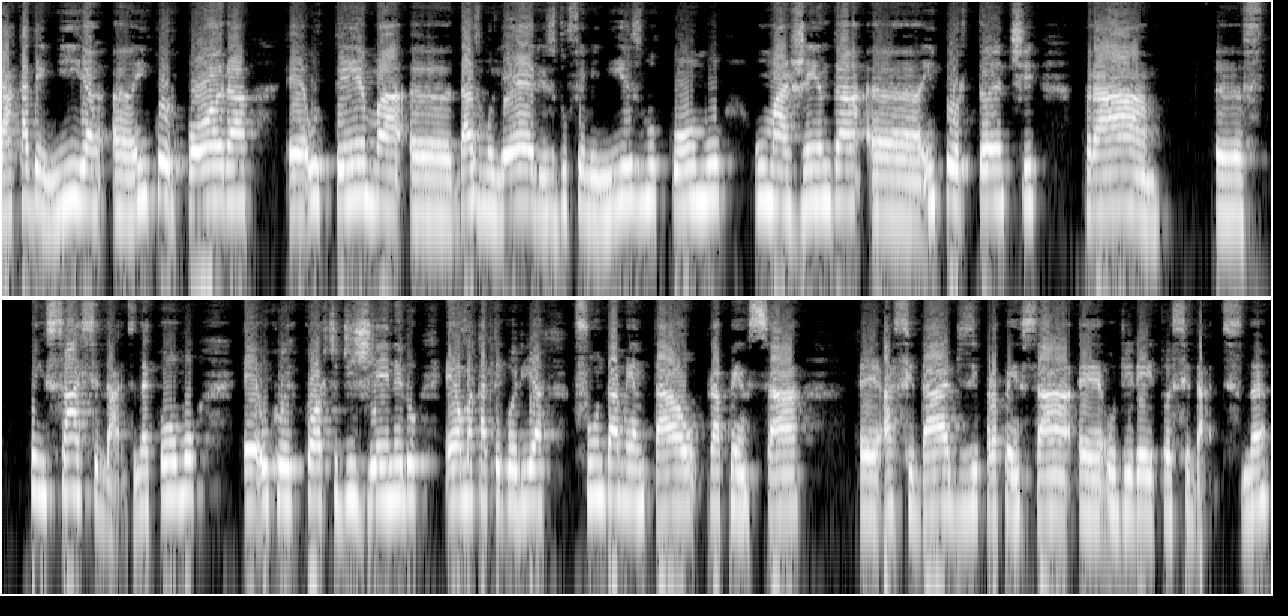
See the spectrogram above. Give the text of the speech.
a academia incorpora é, o tema uh, das mulheres, do feminismo, como uma agenda uh, importante para uh, pensar as cidades, né? Como é, o recorte de gênero é uma categoria fundamental para pensar é, as cidades e para pensar é, o direito às cidades, né?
